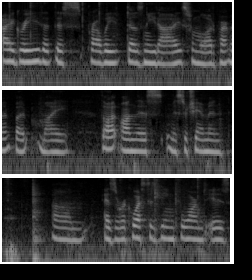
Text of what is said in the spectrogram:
I agree that this probably does need eyes from the law department, but my thought on this, Mr. Chairman, um, as the request is being formed, is,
